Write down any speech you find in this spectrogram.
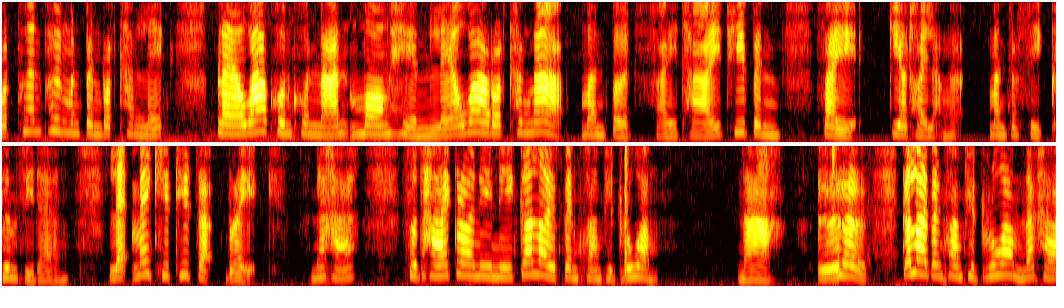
รถเพื่อนพึ่งมันเป็นรถคันเล็ก แปลว่าคนคนนั้นมองเห็นแล้วว่ารถข้างหน้ามันเปิดไฟท้ายที่เป็นใส่เกียร์ถอยหลังอะ่ะ มันจะสีขึ้นสีแดง และไม่คิดที่จะเบรกนะคะ สุดท้ายกรณีนี้ก็เลยเป็นความผิดร่วมนะเออ ก็เลยเป็นความผิดร่วมนะคะ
